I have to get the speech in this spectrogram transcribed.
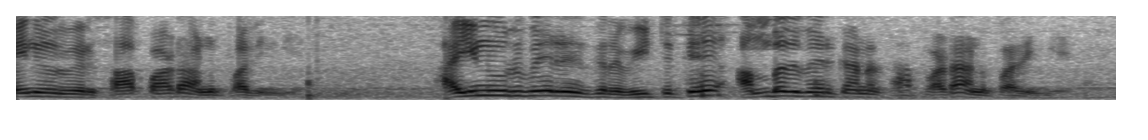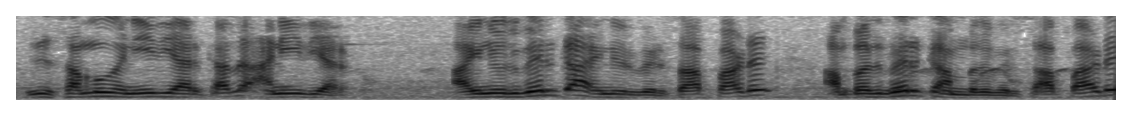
ஐநூறு பேர் சாப்பாடு அனுப்பாதீங்க. ஐநூறு பேர் இருக்கிற வீட்டுக்கு ஐம்பது பேருக்கான சாப்பாடு அனுப்பாதீங்க. இது சமூக நீதியாக இருக்காது அநீதியாக இருக்கும். ஐநூறு பேருக்கு ஐநூறு பேர் சாப்பாடு ஐம்பது பேருக்கு ஐம்பது பேர் சாப்பாடு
